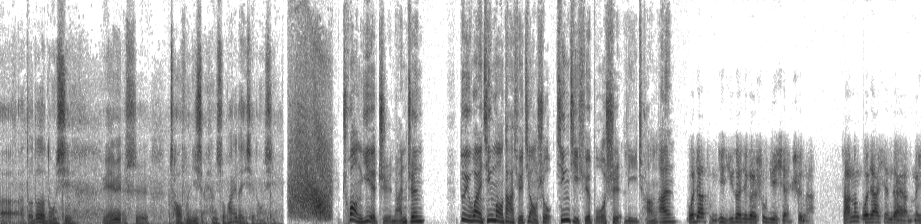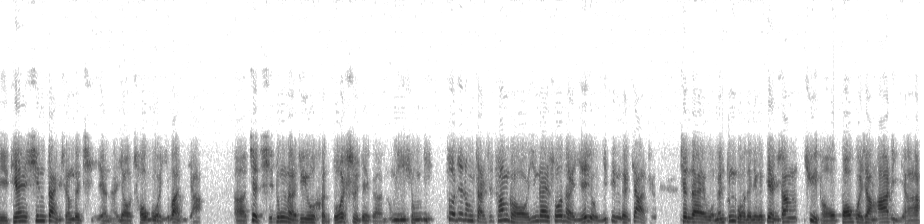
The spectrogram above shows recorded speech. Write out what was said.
呃，得到的东西，远远是超乎你想象之外的一些东西。创业指南针。对外经贸大学教授、经济学博士李长安，国家统计局的这个数据显示呢，咱们国家现在每天新诞生的企业呢要超过一万家，啊，这其中呢就有很多是这个农民兄弟做这种展示窗口，应该说呢也有一定的价值。现在我们中国的这个电商巨头，包括像阿里啊、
